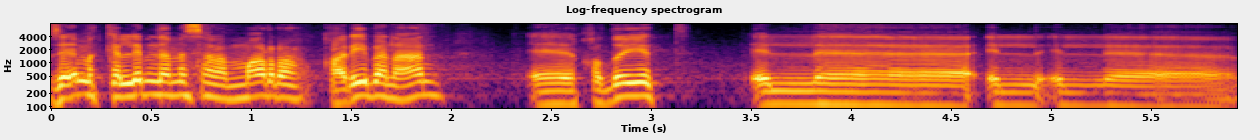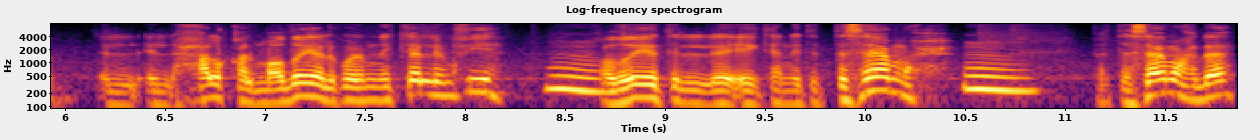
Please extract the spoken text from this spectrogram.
زي ما اتكلمنا مثلا مرة قريبا عن آه، قضية ال ال ال ال- الحلقة الماضية اللي كنا بنتكلم فيها مم. قضية ال- كانت التسامح مم. فالتسامح ده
